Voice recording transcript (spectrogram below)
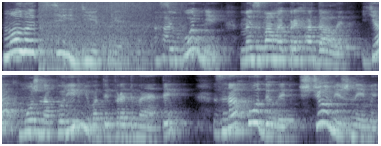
Молодці, дітки! Сьогодні ми з вами пригадали, як можна порівнювати предмети, знаходили, що між ними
